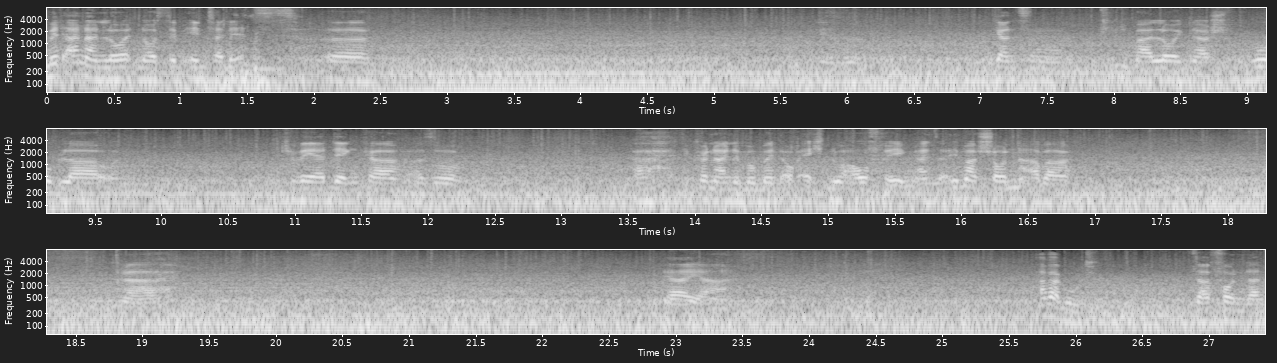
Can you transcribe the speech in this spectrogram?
mit anderen Leuten aus dem Internet. Äh, diese ganzen Klimaleugner, Schwurbler und Querdenker. Also ach, die können einen im Moment auch echt nur aufregen. Also immer schon, aber ja. Ja, ja. Aber gut. Davon dann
